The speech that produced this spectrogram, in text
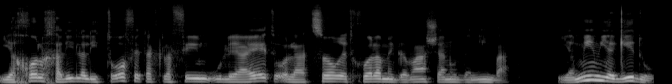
יכול חלילה לטרוף את הקלפים ולהאט או לעצור את כל המגמה שאנו דנים בה. ימים יגידו,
